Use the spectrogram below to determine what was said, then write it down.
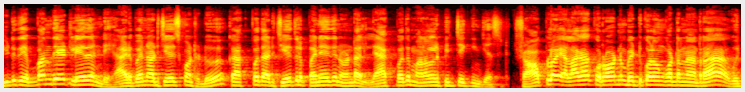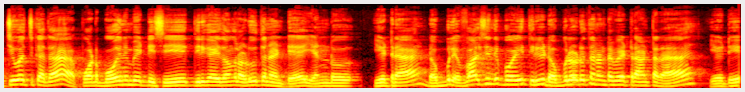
వీటిది ఇబ్బంది ఏంటి లేదండి. ఆడి పైన ఆడు చేసుకుంటాడు. కాకపోతే ఆడి చేతిలో పని ఏదైనా ఉండాలి. లేకపోతే మనల్ని పిచ్చెక్కించేస్తాడు. షాప్లో ఎలాగా కుర్రోడ్ని పెట్టుకోవాలనుకుంటున్నాను రా వచ్చి వచ్చి కదా పూట భోజనం పెట్టేసి తిరిగి ఐదు వందలు అడుగుతానంటే ఎండు. ఏట్రా డబ్బులు ఇవ్వాల్సింది పోయి తిరిగి డబ్బులు అడుగుతానంట వేట్రా అంటారా? ఏటి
